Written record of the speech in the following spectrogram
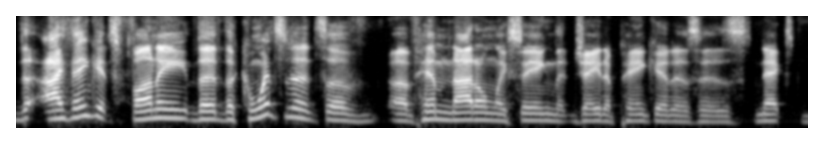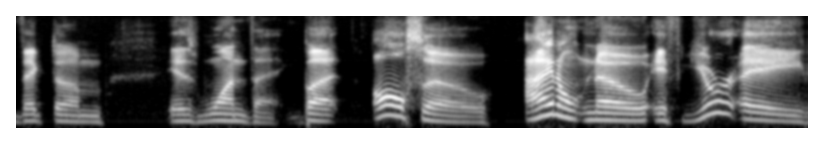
the, I think it's funny the the coincidence of of him not only seeing that Jada Pinkett is his next victim is one thing, but also I don't know if you're a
